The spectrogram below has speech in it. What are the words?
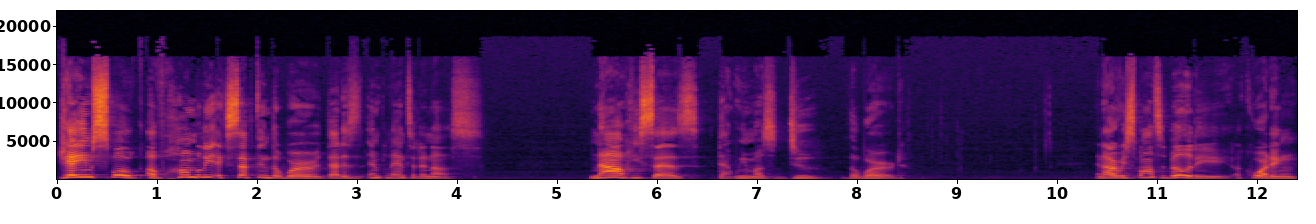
James spoke of humbly accepting the word that is implanted in us. Now he says that we must do the word. And our responsibility, according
